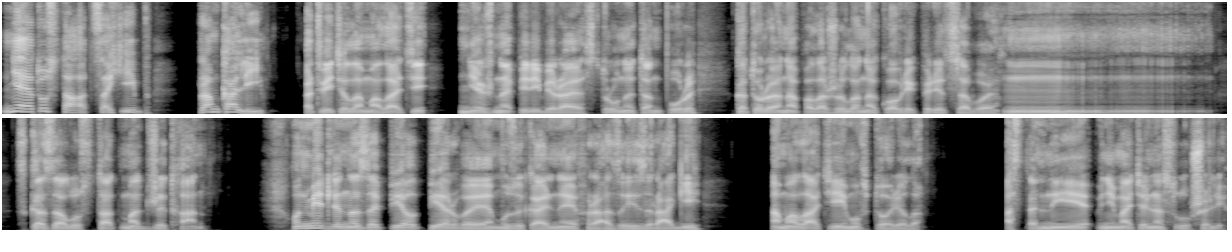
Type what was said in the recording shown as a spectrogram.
«Нет, устат, сахиб, Рамкали», ответила Малати, нежно перебирая струны танпуры, которую она положила на коврик перед собой. «М-м-м», сказал устат Маджидхан. Он медленно запел первые музыкальные фразы из раги, а Малати ему вторила. Остальные внимательно слушали.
